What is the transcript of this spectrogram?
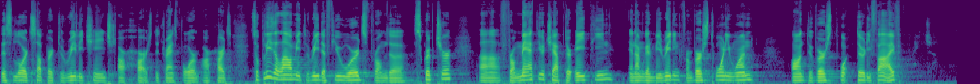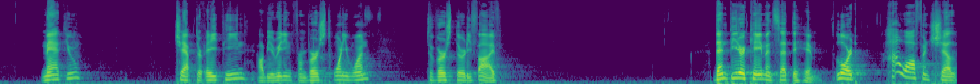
this Lord's Supper to really change our hearts, to transform our hearts. So please allow me to read a few words from the scripture uh, from Matthew chapter 18, and I'm going to be reading from verse 21 on to verse 35. Matthew chapter 18, I'll be reading from verse 21 to verse 35. Then Peter came and said to him, Lord, how often shall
